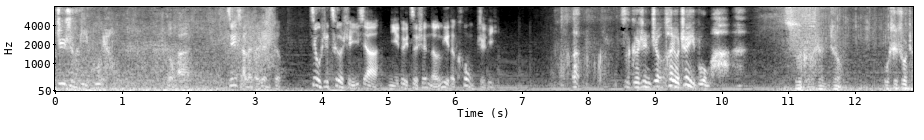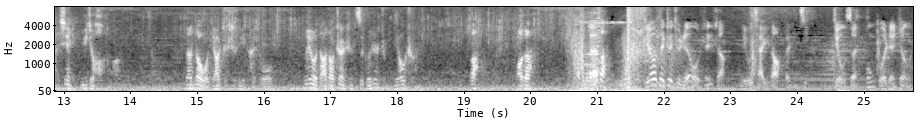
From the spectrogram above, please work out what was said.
真是难以估量。左凡，接下来的认证就是测试一下你对自身能力的控制力。呃，资格认证还有这一步吗？资格认证，不是说展现领域就好了吗？难道我压制实力太多，没有达到战神资格认证的标准？啊，好的，来吧，只要在这具人偶身上留下一道痕迹，就算通过认证了。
